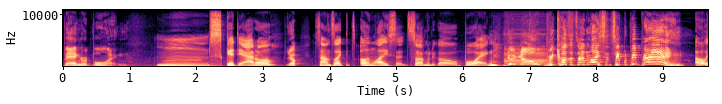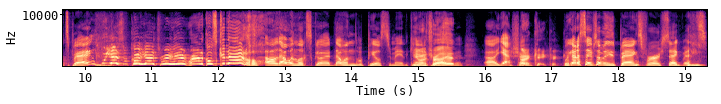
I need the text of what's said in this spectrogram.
Bang or boing. Hmm. Skedaddle Yep. sounds like it's unlicensed, so I'm gonna go boing. You know, because it's unlicensed, it would be bang. Oh, it's bang. Well, yes, of course. Yeah, it's right here. Radical skedaddle. Oh, that one looks good. That one appeals to me. The You wanna try appeals it? Uh, yeah, sure. Okay, okay, we gotta save some of these bangs for our segments.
